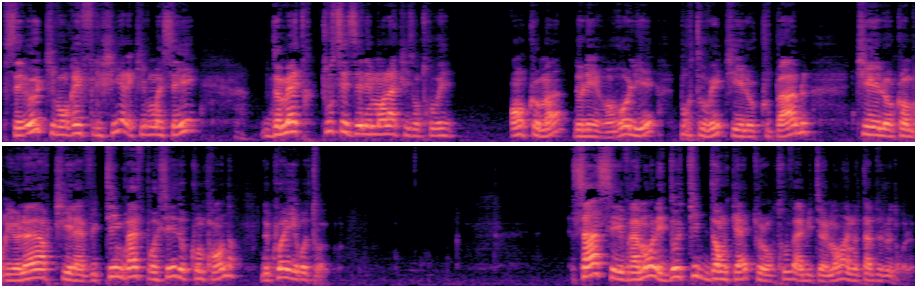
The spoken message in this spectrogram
C'est eux qui vont réfléchir et qui vont essayer de mettre tous ces éléments-là qu'ils ont trouvés en commun, de les relier pour trouver qui est le coupable, qui est le cambrioleur, qui est la victime, bref, pour essayer de comprendre de quoi il retourne. Ça, c'est vraiment les deux types d'enquêtes que l'on retrouve habituellement à nos tables de jeu de rôle.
